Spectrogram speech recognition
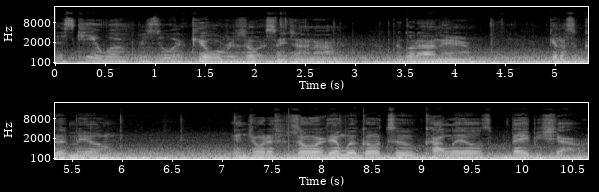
It's Kiawah Resort. Kiawah Resort, St. John Island. We'll go down there, get us a good meal, enjoy this resort. Then we'll go to Khalil's baby shower.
